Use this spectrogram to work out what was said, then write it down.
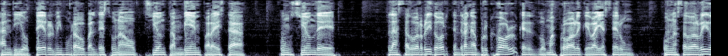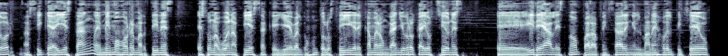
Andy Otero, el mismo Raúl Valdés, una opción también para esta función de lanzador abridor. Tendrán a Brooke Hall, que es lo más probable que vaya a ser un, un lanzador abridor. Así que ahí están. El mismo Jorge Martínez es una buena pieza que lleva el conjunto de los Tigres, Cameron Gunn. Yo creo que hay opciones eh, ideales, ¿no? Para pensar en el manejo del picheo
